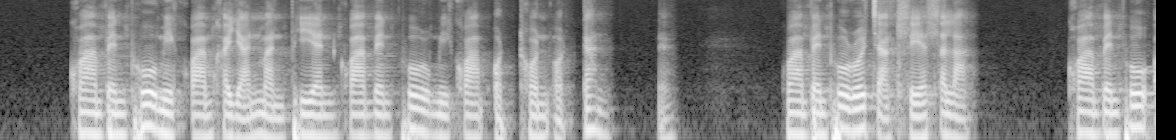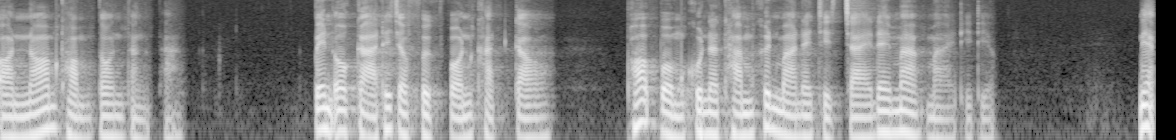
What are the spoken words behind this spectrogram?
ๆ ความเป็นผู้มีความขยันหมั่นเพียร ความเป็นผู้มีความอดทนอดกั้นนะความเป็นผู้รู้จักเสียสละ ความเป็นผู้อ่อนน้อมถ่อมตนต่างๆ เป็นโอกาสที่จะฝึกฝนขัดเกลาเพราะบ่มคุณธรรมขึ้นมาในจิตใจได้มากมายทีเดียว เนี่ย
